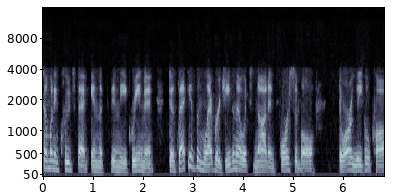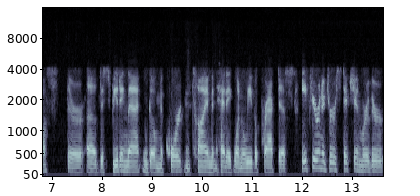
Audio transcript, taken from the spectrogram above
someone includes that in the in the agreement, does that give them leverage, even though it's not enforceable? There are legal costs. Uh, disputing that and going to court and time and headache when to leave a practice. If you're in a jurisdiction where there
